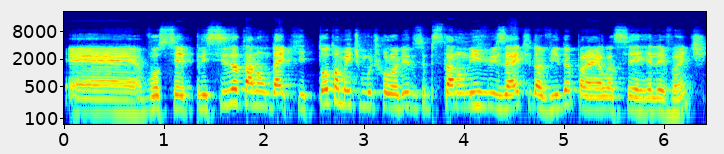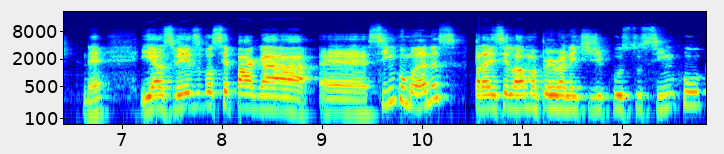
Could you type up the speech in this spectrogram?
é, você precisa estar tá num deck totalmente multicolorido, você precisa estar tá num nível 7 da vida para ela ser relevante. Né? E às vezes você pagar 5 é, manas para exilar uma permanente de custo 5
